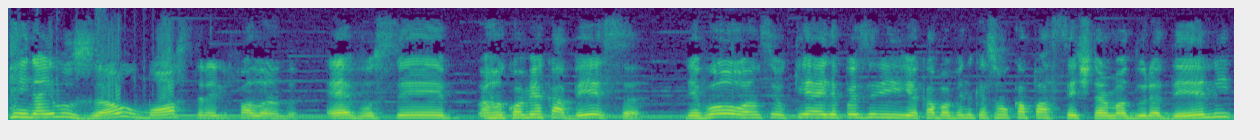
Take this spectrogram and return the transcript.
E na ilusão mostra ele falando, é, você arrancou a minha cabeça, levou não sei o que, aí depois ele acaba vendo que é só um capacete da armadura dele,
